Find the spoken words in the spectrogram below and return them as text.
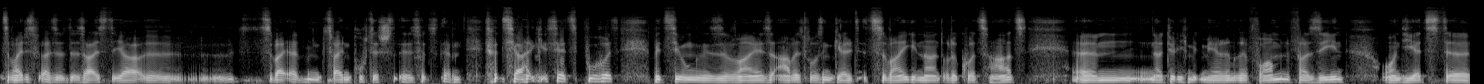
zweites, also das heißt ja äh, zwei, äh, zweiten Buch des äh, ähm, Sozialgesetzbuches beziehungsweise Arbeitslosengeld 2 genannt oder kurz Hartz, ähm, natürlich mit mehreren Reformen versehen und jetzt äh,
